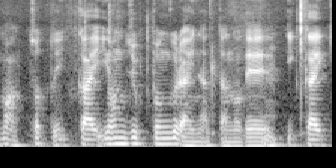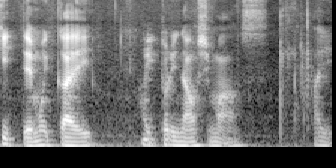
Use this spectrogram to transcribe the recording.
まあちょっと一回40分ぐらいになったので、うん。一回切ってもう一回はい。撮り直します。はい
